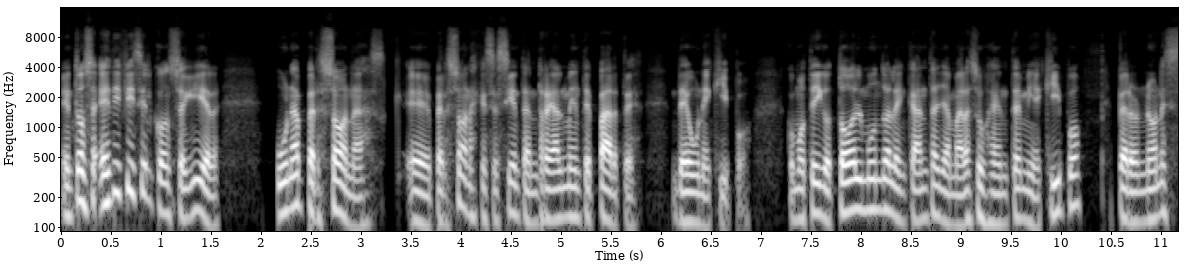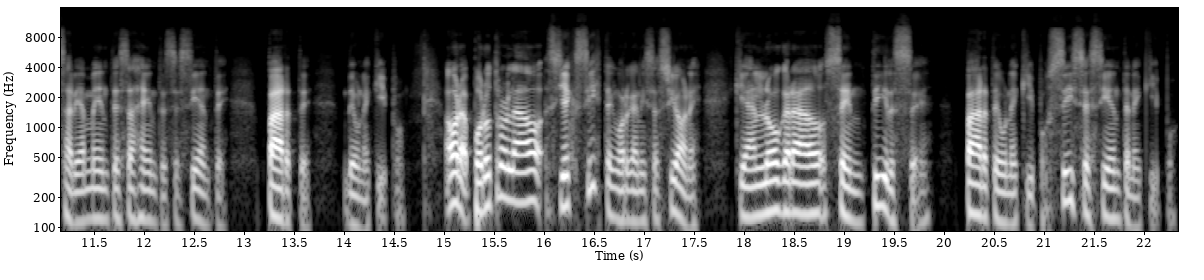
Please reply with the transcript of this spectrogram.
Entonces es difícil conseguir una personas, eh, personas que se sientan realmente parte de un equipo. Como te digo, todo el mundo le encanta llamar a su gente mi equipo, pero no necesariamente esa gente se siente parte de un equipo. Ahora, por otro lado, sí existen organizaciones que han logrado sentirse parte de un equipo, sí se sienten equipo.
